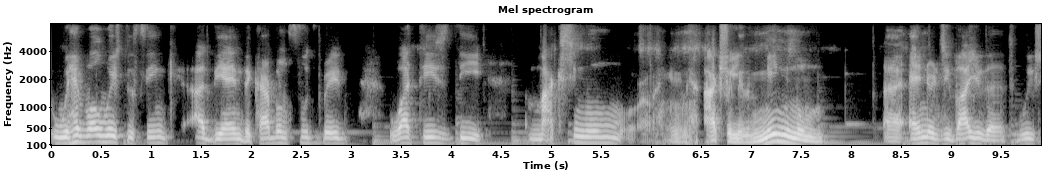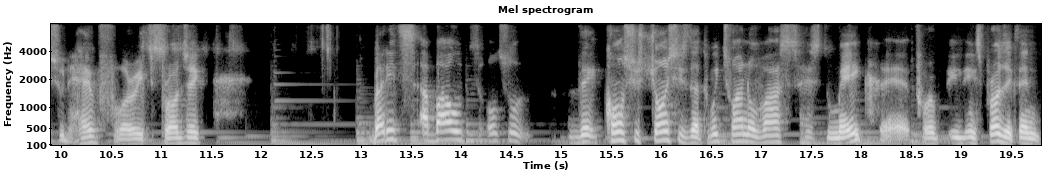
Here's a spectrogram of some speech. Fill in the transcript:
we have always to think at the end the carbon footprint. What is the maximum, or actually the minimum uh, energy value that we should have for each project. But it's about also the conscious choices that which one of us has to make uh, for its project. And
